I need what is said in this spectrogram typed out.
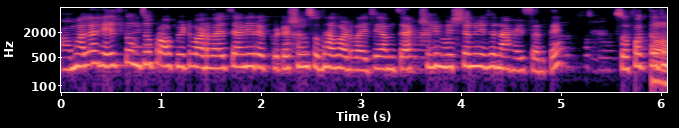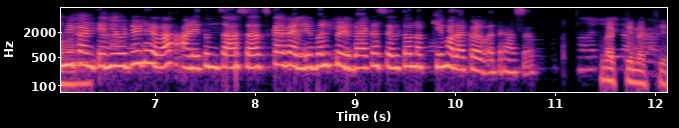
आम्हाला हेच तुमचं प्रॉफिट वाढवायचं आणि रेप्युटेशन सुद्धा वाढवायचे आमचं ऍक्च्युली मिशन विजन आहे सर ते. सो फक्त हा, तुम्ही हा. कंटिन्युटी ठेवा आणि तुमचा असाच काय व्हॅल्युएबल फीडबॅक असेल तो नक्की मला कळवत राहा सर नक्की नक्की.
